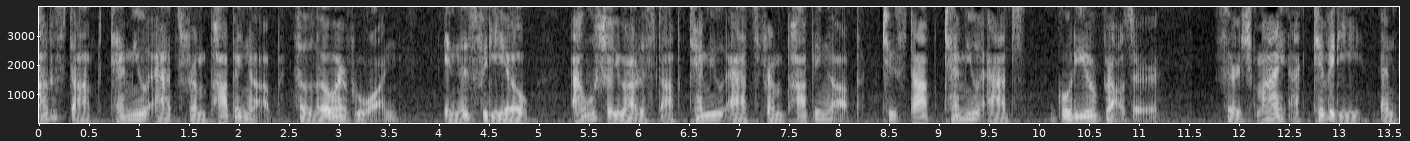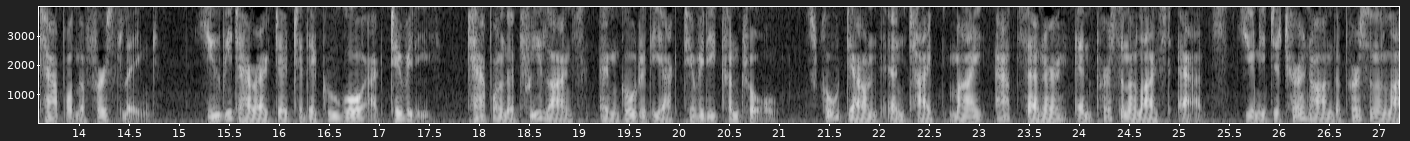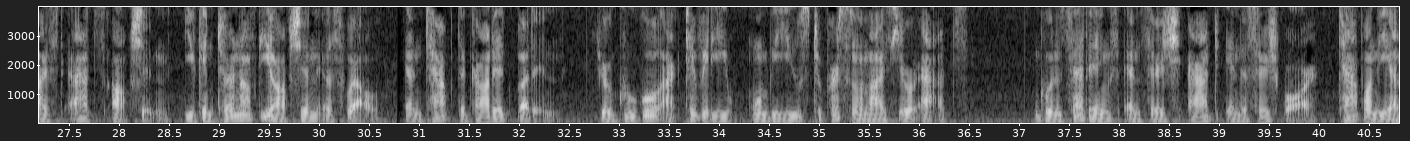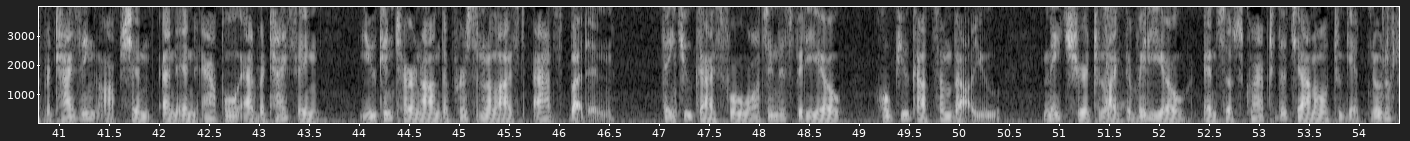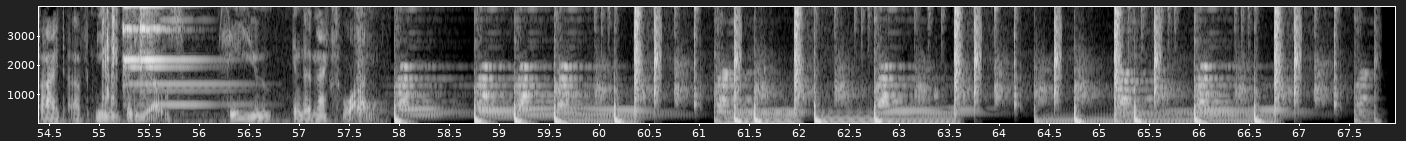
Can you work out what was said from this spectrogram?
How to stop Temu ads from popping up. Hello everyone. In this video, I will show you how to stop Temu ads from popping up. To stop Temu ads, go to your browser. Search My Activity and tap on the first link. You'll be directed to the Google Activity. Tap on the three lines and go to the Activity Control. Scroll down and type My Ad Center and Personalized Ads. You need to turn on the Personalized Ads option. You can turn off the option as well and tap the Got It button. Your Google activity won't be used to personalize your ads. Go to Settings and search Ad in the search bar. Tap on the Advertising option and in Apple Advertising, you can turn on the Personalized Ads button. Thank you guys for watching this video. Hope you got some value. Make sure to like the video and subscribe to the channel to get notified of new videos. See you in the next one.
